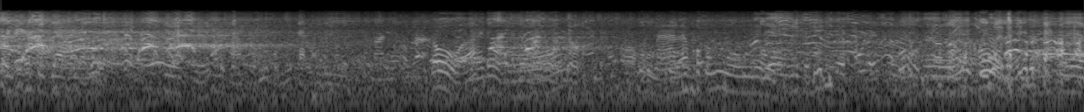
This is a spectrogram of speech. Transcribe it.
สวยเลยอะ โต้เหรอโต้โต้นานแล้วพวกกูงงเลยเนี่ยเออโต้ไม่รู้จักเลย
